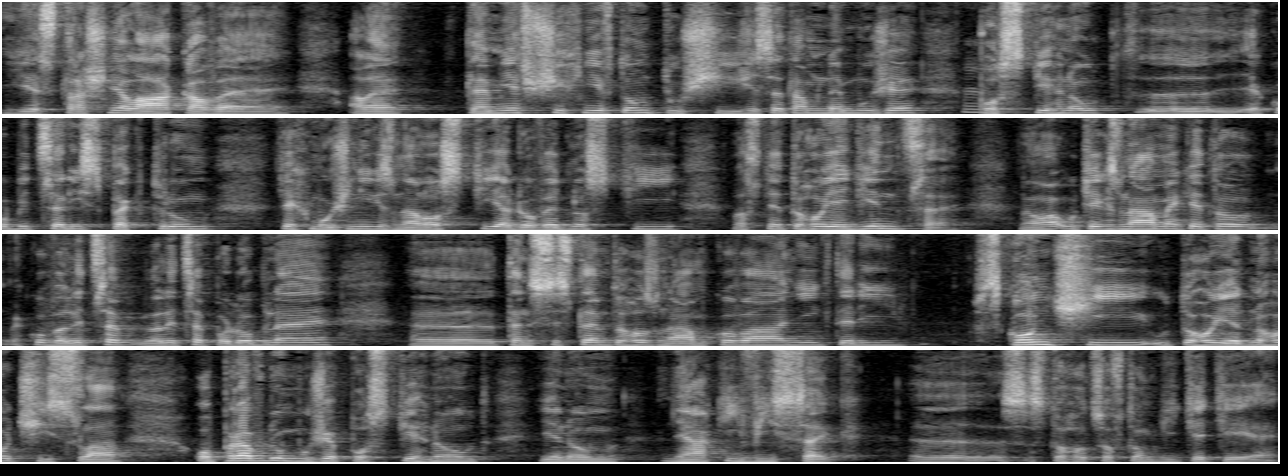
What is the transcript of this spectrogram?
je strašně lákavé, ale téměř všichni v tom tuší, že se tam nemůže hmm. postihnout eh, jakoby celý spektrum těch možných znalostí a dovedností vlastně toho jedince. No a u těch známek je to jako velice, velice podobné. Eh, ten systém toho známkování, který skončí u toho jednoho čísla, opravdu může postihnout jenom nějaký výsek eh, z toho, co v tom dítěti je.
